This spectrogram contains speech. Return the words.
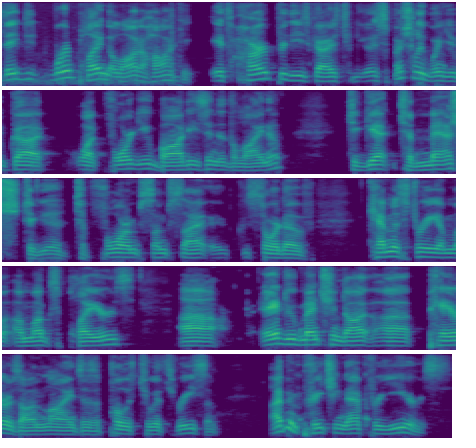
they weren't playing a lot of hockey. It's hard for these guys to, especially when you've got what four new bodies into the lineup, to get to mesh to to form some si- sort of chemistry am- amongst players. Uh, Andrew mentioned uh, uh, pairs on lines as opposed to a threesome. I've been preaching that for years.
